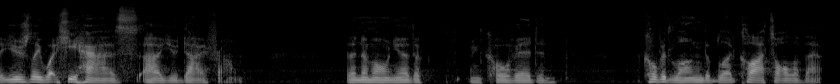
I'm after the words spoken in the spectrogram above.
that usually what he has, uh, you die from. The pneumonia, the COVID, and COVID lung, the blood clots, all of that.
